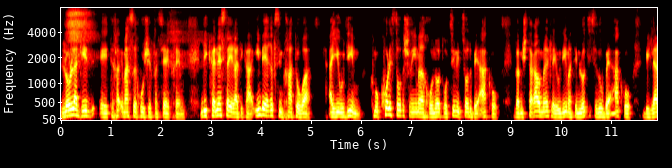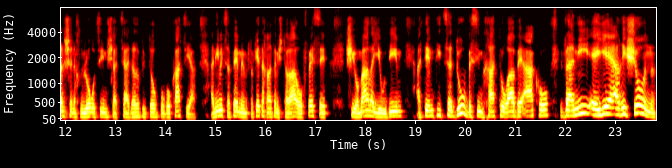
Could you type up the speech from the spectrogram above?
לא להגיד אה, מס רכוש יפצה אתכם, להיכנס לעיר העתיקה. אם בערב שמחת תורה היהודים, כמו כל עשרות השנים האחרונות, רוצים לצעוד בעכו, והמשטרה אומרת ליהודים אתם לא תצעדו בעכו בגלל שאנחנו לא רוצים שהצעדה הזאת תיצור פרובוקציה, אני מצפה ממפקד תחנת המשטרה הרופסת שיאמר ליהודים אתם תצעדו בשמחת תורה בעכו ואני אהיה הראשון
